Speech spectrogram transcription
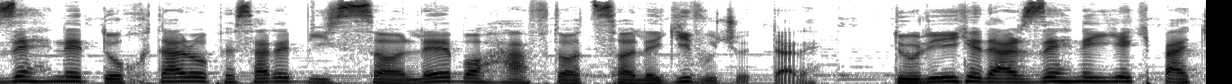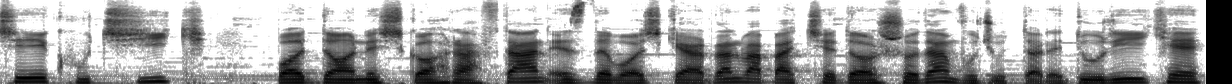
ذهن دختر و پسر 20 ساله با 70 سالگی وجود داره. دوری که در ذهن یک بچه کوچیک با دانشگاه رفتن، ازدواج کردن و بچه دار شدن وجود داره. دوری که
